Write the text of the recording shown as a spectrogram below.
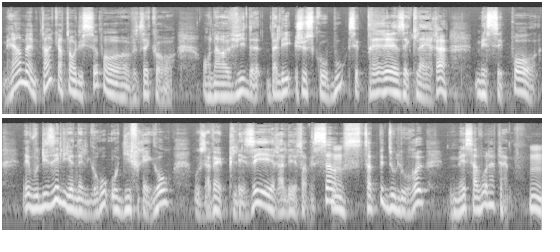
Mais en même temps, quand on lit ça, on veut dire qu'on on a envie d'aller jusqu'au bout. C'est très éclairant, mais c'est pas. Et Vous lisez Lionel Groux ou Guy Frégo, vous avez un plaisir à lire ça. Mais ça, Mm. c'est un peu douloureux, mais ça vaut la peine. Hmm.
